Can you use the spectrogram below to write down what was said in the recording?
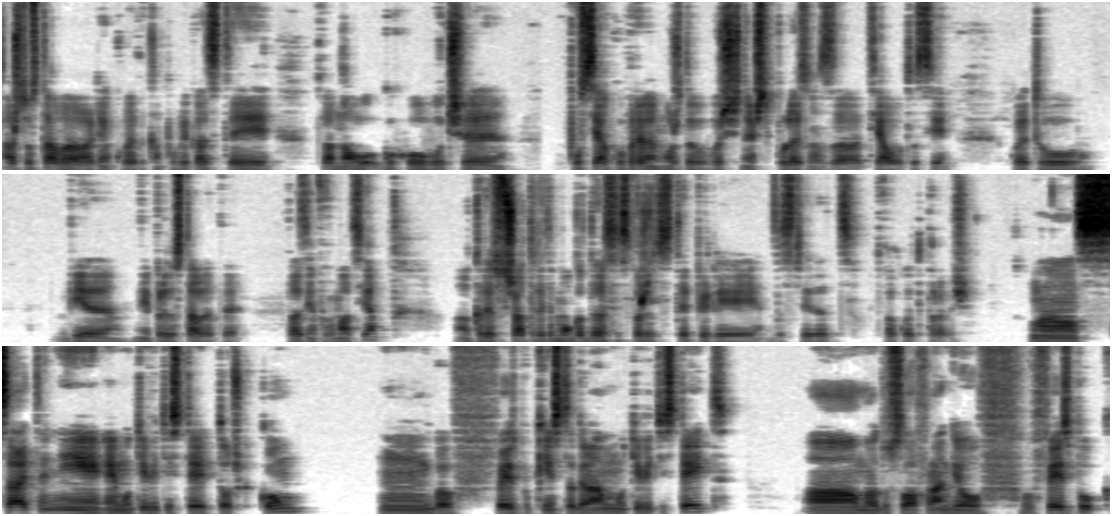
аз ще оставя линковете към публикациите и това е много хубаво, че по всяко време може да вършиш нещо полезно за тялото си, което вие ни предоставяте тази информация. А къде слушателите могат да се свържат с теб или да следят това, което правиш? сайта ни е motivitystate.com в Facebook и Instagram motivitystate а, Младослав Рангелов във Фейсбук.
